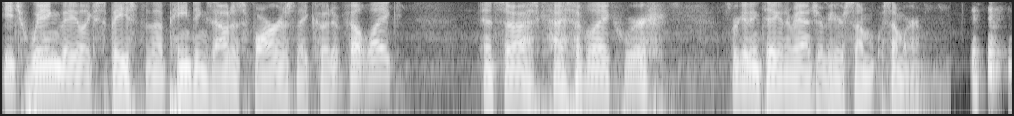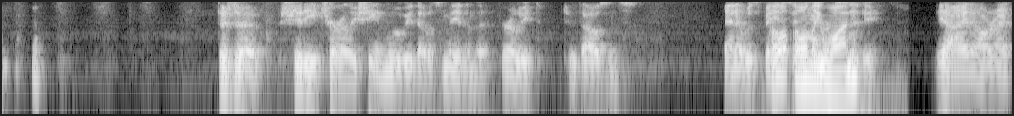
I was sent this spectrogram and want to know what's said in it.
each wing they like spaced the paintings out as far as they could. It felt like, and so I was kind of like, we're we're getting taken advantage of here some somewhere. There's a shitty Charlie Sheen movie that was made in the early 2000s, and it was based Oh, in only New York one? City. Yeah, I know, right?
